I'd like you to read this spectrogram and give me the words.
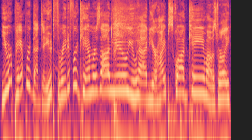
You were pampered that day. You had three different cameras on you. You had your hype squad came. I was really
